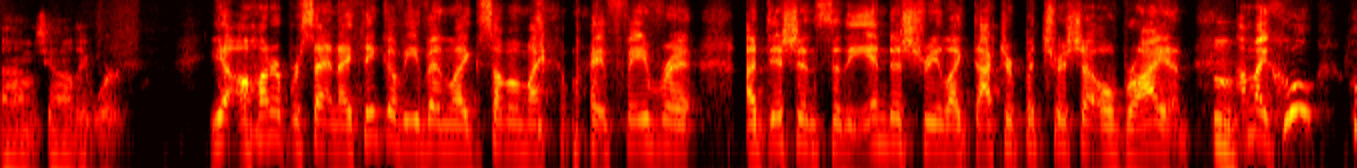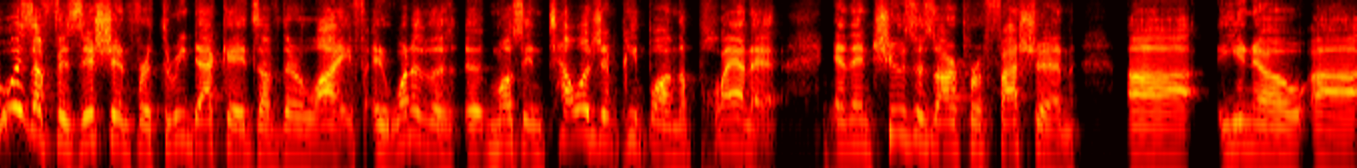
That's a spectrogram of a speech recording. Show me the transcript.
um, see how they work yeah, hundred percent. And I think of even like some of my my favorite additions to the industry, like Dr. Patricia O'Brien. Mm. I'm like, who who is a physician for three decades of their life and one of the uh, most intelligent people on the planet, and then chooses our profession uh, you know, uh,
